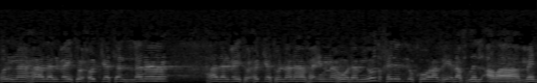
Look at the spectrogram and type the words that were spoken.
قلنا هذا البيت حجة لنا هذا البيت حجة لنا فإنه لم يدخل الذكور في لفظ الأرامل.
